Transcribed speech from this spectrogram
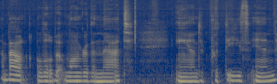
about a little bit longer than that. And put these in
